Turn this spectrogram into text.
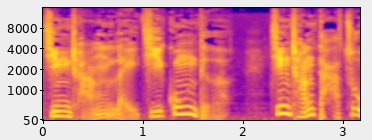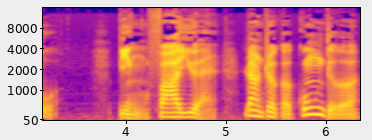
经常累积功德，经常打坐。并发愿让这个功德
